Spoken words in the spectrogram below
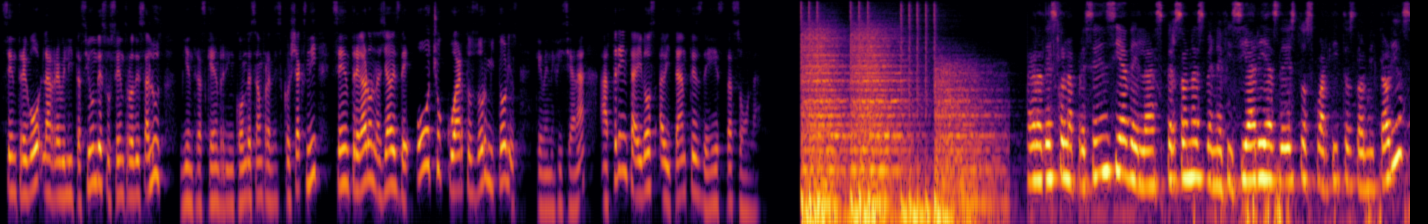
se entregó la rehabilitación de su centro de salud, mientras que en Rincón de San Francisco Shaxni se entregaron las llaves de ocho cuartos dormitorios que beneficiará a 32 habitantes de esta zona. Agradezco la presencia de las personas beneficiarias de estos cuartitos dormitorios.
